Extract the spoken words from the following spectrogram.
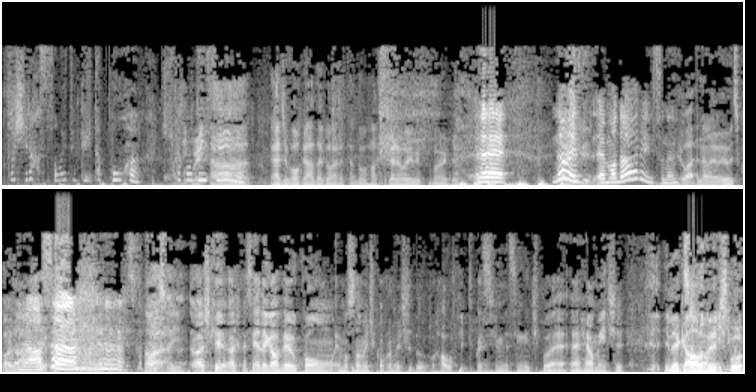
outra geração. Aí tu fica, eita porra, o que, que tá acontecendo? É advogada agora, tá no How to Get Away with Murder. É. Não, mas é mó da hora isso, né? Eu, não, eu, eu discordo. Nossa! Não, eu acho que eu acho que assim é legal ver o quão emocionalmente comprometido o Raul fica com esse filme assim, e, tipo, é, é realmente legal ver tipo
